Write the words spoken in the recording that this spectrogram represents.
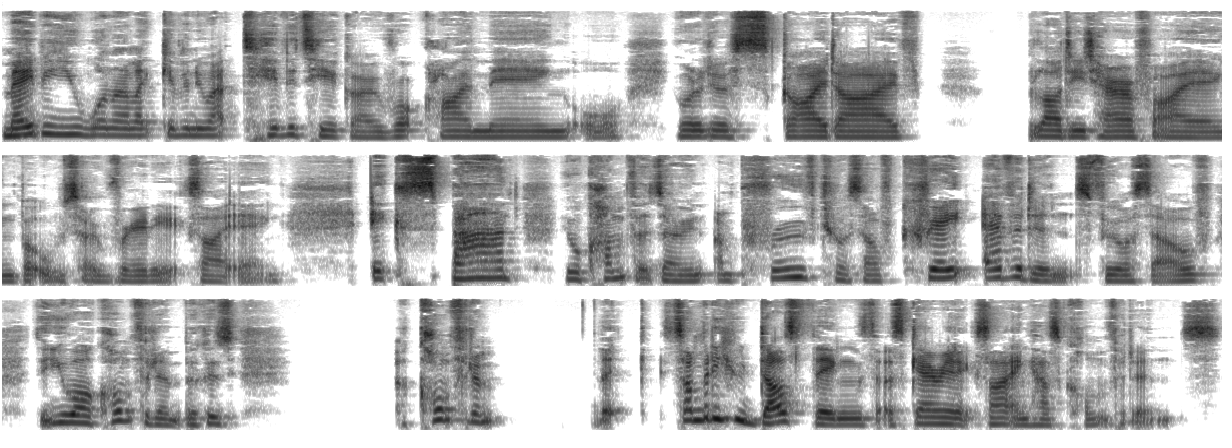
Maybe you want to like give a new activity a go, rock climbing, or you want to do a skydive, bloody terrifying, but also really exciting. Expand your comfort zone and prove to yourself, create evidence for yourself that you are confident because a confident, like somebody who does things that are scary and exciting has confidence.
